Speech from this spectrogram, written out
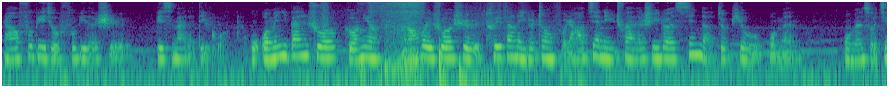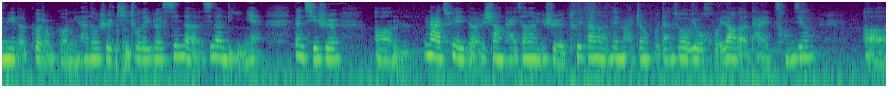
然后复辟就复辟的是俾斯麦的帝国。我我们一般说革命可能会说是推翻了一个政府，然后建立出来的是一个新的，就譬如我们我们所经历的各种革命，它都是提出了一个新的新的理念。但其实，嗯，纳粹的上台相当于是推翻了魏玛政府，但最后又回到了他曾经，呃，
